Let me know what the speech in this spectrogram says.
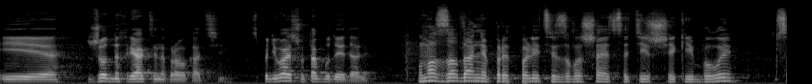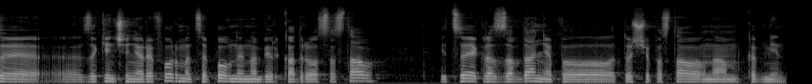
і жодних реакцій на провокації. Сподіваюся, що так буде і далі. У нас завдання перед поліцією залишаються ті ж, які були. Це е, закінчення реформи, це повний набір кадрового составу. І це якраз завдання по те, що поставив нам Кабмін.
